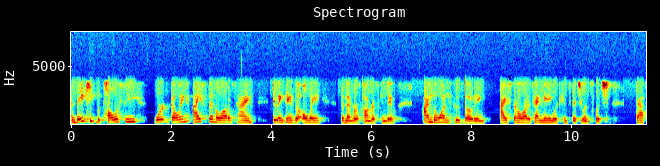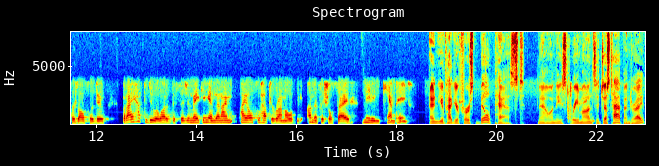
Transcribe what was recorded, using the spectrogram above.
They keep the policy work going. I spend a lot of time doing things that only the member of Congress can do. I'm the one who's voting. I spend a lot of time meeting with constituents, which staffers also do. But I have to do a lot of decision making, and then I'm I also have to run all of the unofficial side, meaning campaigns. And you've had your first bill passed now in these three months. It just happened, right?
